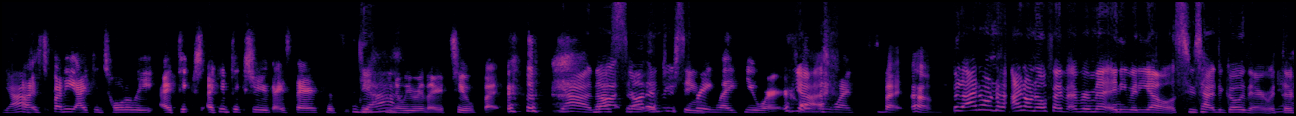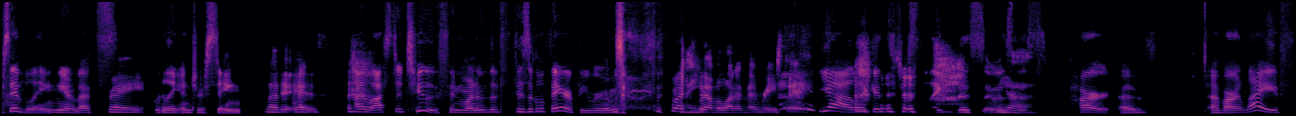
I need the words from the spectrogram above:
yeah uh, it's funny i can totally i picture i can picture you guys there because Yeah. you know we were there too but yeah not that's so not every interesting spring like you were Yeah. only once but um but I don't know. I don't know if I've ever met anybody else who's had to go there with their sibling. You know, that's right really interesting. but it I- is I lost a tooth in one of the physical therapy rooms. you have a lot of memories there yeah, like it's just like this. It was Yeah. this part of of our life.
